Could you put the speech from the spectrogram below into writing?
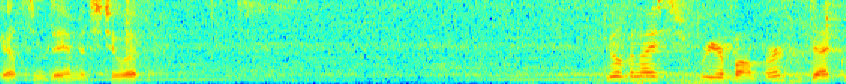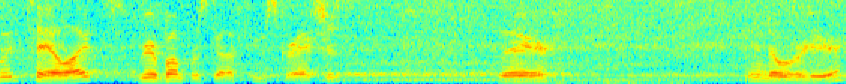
Got some damage to it. Do have a nice rear bumper, deck lid, taillights. Rear bumper's got a few scratches. There. And over here.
